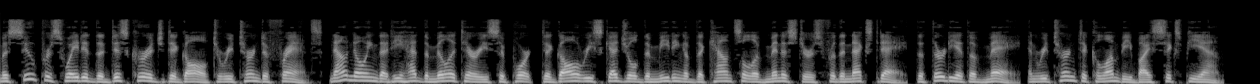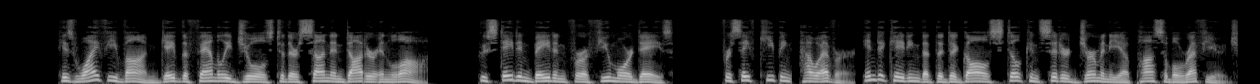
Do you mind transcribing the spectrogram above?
Massu persuaded the discouraged de Gaulle to return to France. Now knowing that he had the military's support, de Gaulle rescheduled the meeting of the Council of Ministers for the next day, 30 May, and returned to Colombey by 6 p.m. His wife Yvonne gave the family jewels to their son and daughter-in-law—who stayed in Baden for a few more days—for safekeeping, however, indicating that the de Gaulles still considered Germany a possible refuge.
